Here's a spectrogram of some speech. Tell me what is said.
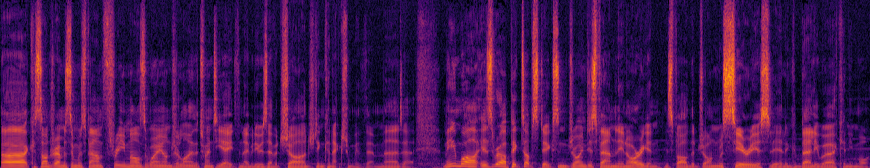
Uh, Cassandra Emerson was found three miles away on July the 28th. Nobody was ever charged in connection with their murder. Meanwhile, Israel picked up sticks and joined his family in Oregon. His father, John, was seriously ill and could barely work anymore.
